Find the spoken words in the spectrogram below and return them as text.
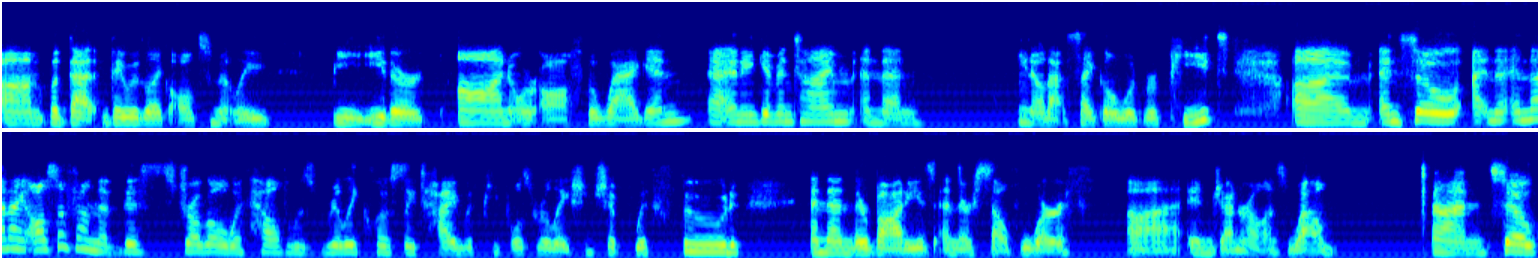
um, but that they would like ultimately be either on or off the wagon at any given time and then you know that cycle would repeat um, and so and, and then i also found that this struggle with health was really closely tied with people's relationship with food and then their bodies and their self-worth uh, in general as well um, so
